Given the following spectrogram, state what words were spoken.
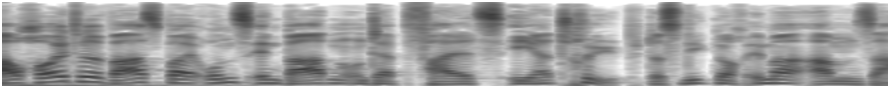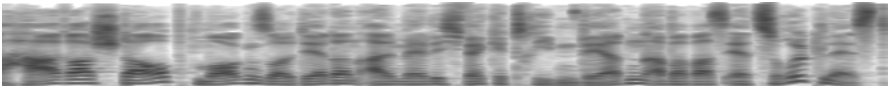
Auch heute war es bei uns in Baden und der Pfalz eher trüb. Das liegt noch immer am Sahara-Staub. Morgen soll der dann allmählich weggetrieben werden. Aber was er zurücklässt,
